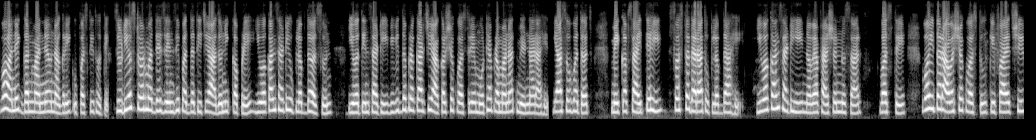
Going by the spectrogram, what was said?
व अनेक गणमान्य नागरिक उपस्थित होते. झुडिओ स्टोअरमध्ये जेन्झी पद्धतीचे आधुनिक कपडे युवकांसाठी उपलब्ध असून युवतींसाठी विविध प्रकारची आकर्षक वस्त्रे मोठ्या प्रमाणात मिळणार आहेत. यासोबतच मेकअप साहित्यही स्वस्त दरात उपलब्ध आहे. युवकांसाठीही नव्या फॅशननुसार वस्त्रे व इतर आवश्यक वस्तू किफायतशीर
